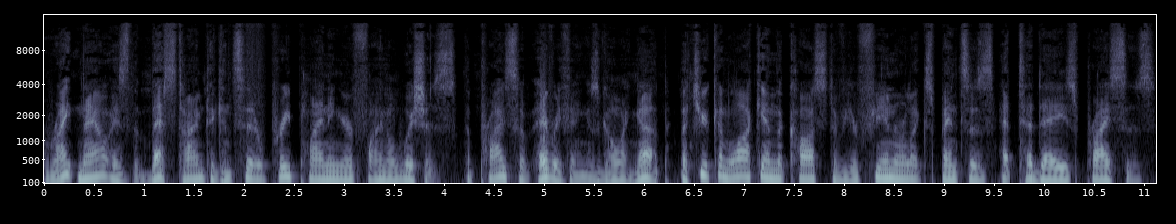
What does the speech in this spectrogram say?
Right now is the best time to consider pre planning your final wishes. The price of everything is going up, but you can lock in the cost of your funeral expenses at today's prices.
